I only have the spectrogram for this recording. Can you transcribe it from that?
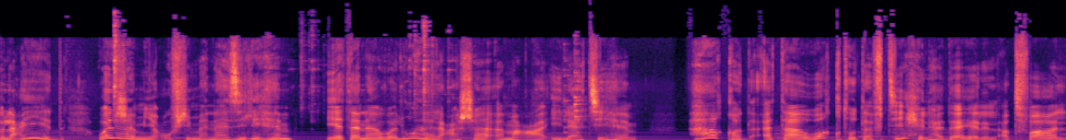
العيد والجميع في منازلهم يتناولون العشاء مع عائلاتهم. ها قد أتى وقت تفتيح الهدايا للأطفال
